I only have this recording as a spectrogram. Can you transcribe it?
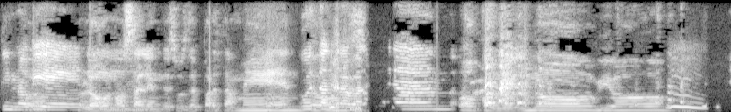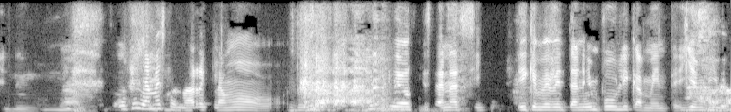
y no bien. luego no salen de sus departamentos. O están trabajando. O con el novio. Eso ya me sonó a reclamo feos que están así y que me ventanen públicamente y en vivo.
